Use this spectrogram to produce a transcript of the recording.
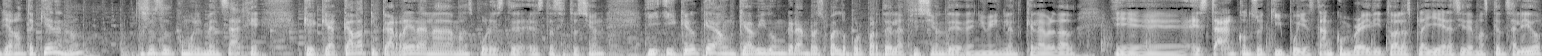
ya no te quieren, ¿no? Entonces es como el mensaje que, acaba tu carrera nada más por este, esta situación. Y, creo que aunque ha habido un gran respaldo por parte de la afición de, New England, que la verdad eh, están con su equipo y están con Brady, todas las playeras y demás que han salido.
